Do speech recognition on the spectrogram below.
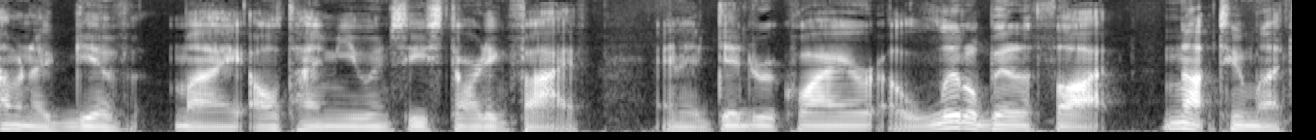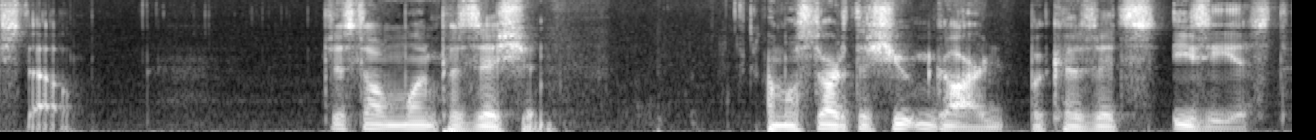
I'm going to give my all time UNC starting five. And it did require a little bit of thought. Not too much, though. Just on one position. I'm going to start at the shooting guard because it's easiest.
